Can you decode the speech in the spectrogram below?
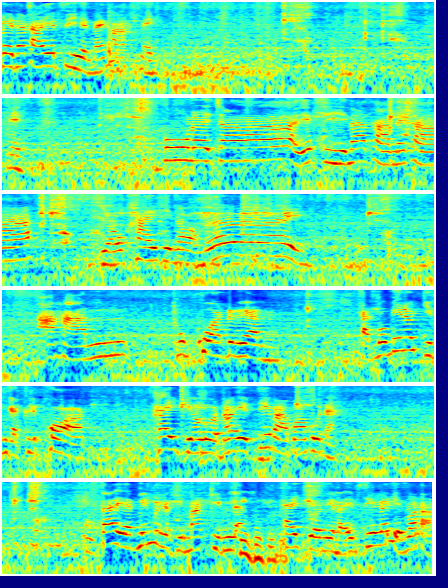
เลยนะคะเอฟซีเห็นไหมคะนี่นี่ปูเลยจ้า FC น่าทานไหมคะเดี๋ยวใครพี่น้องเอ้ยอาหารทุกครัวเรือน ขันบ่มีน้ำกินกับคือพอไข่เจียวโหลดเนาะเอฟซีมาบอพูดอะใต้แอดมินมันก็สิมากินแหละไข่เจียวนี่แหละเอฟซีแล้วเห็นว่าค่ะ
